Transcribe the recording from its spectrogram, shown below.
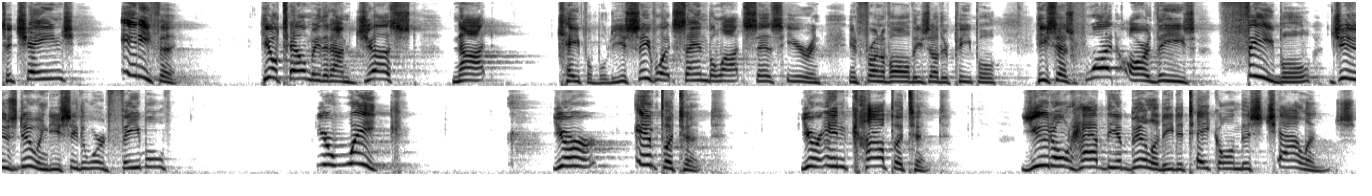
to change anything. He'll tell me that I'm just not capable. Do you see what Sanballat says here in, in front of all these other people? He says, What are these feeble Jews doing? Do you see the word feeble? You're weak. You're impotent. You're incompetent. You don't have the ability to take on this challenge.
